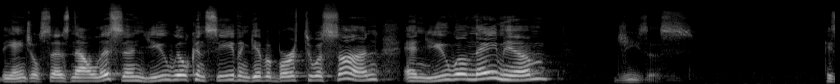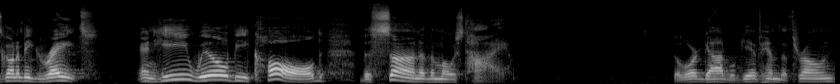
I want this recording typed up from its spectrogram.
The angel says, Now listen, you will conceive and give a birth to a son, and you will name him Jesus. He's going to be great, and he will be called the Son of the Most High. The Lord God will give him the throne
